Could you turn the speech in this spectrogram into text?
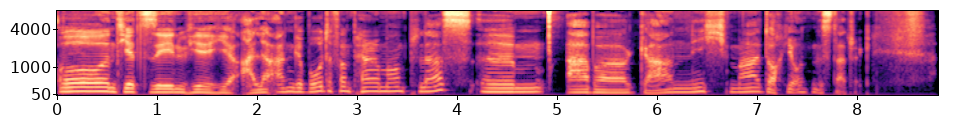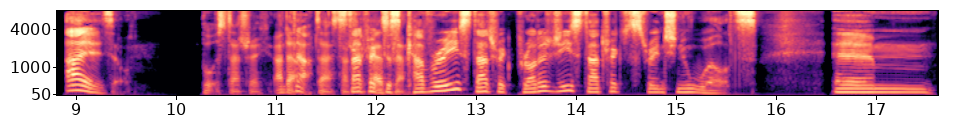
Und jetzt sehen wir hier alle Angebote von Paramount Plus, ähm, aber gar nicht mal. Doch, hier unten ist Star Trek. Also, Wo ist Star Trek? Ah, da, da, da ist Star, Star, Trek, klar. Discovery, Star Trek Prodigy, Star Trek Strange New Worlds. Ähm,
